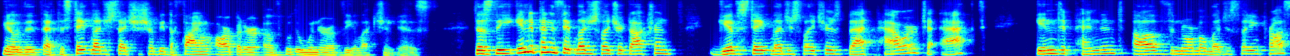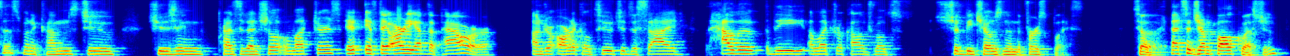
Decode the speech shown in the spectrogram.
you know, that, that the state legislature should be the final arbiter of who the winner of the election is. Does the independent state legislature doctrine give state legislatures that power to act independent of the normal legislating process when it comes to choosing presidential electors? If they already have the power under Article 2 to decide how the, the electoral college votes should be chosen in the first place. So that's a jump ball question.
